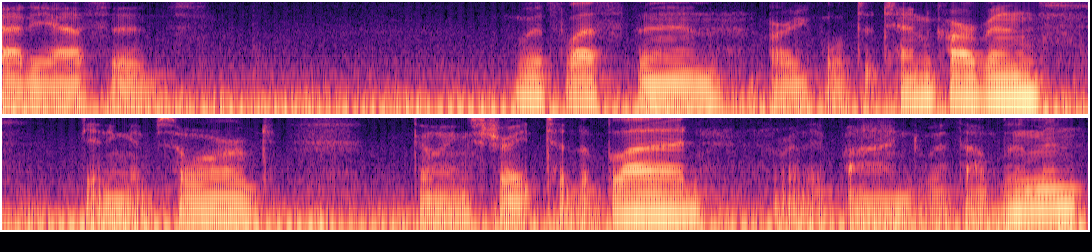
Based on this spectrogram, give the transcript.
Fatty acids with less than or equal to 10 carbons getting absorbed, going straight to the blood where they bind with albumin.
